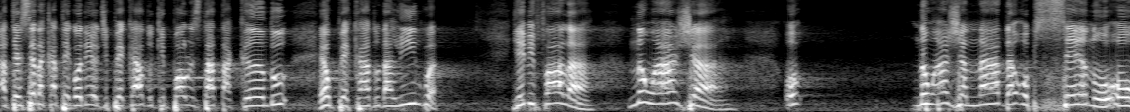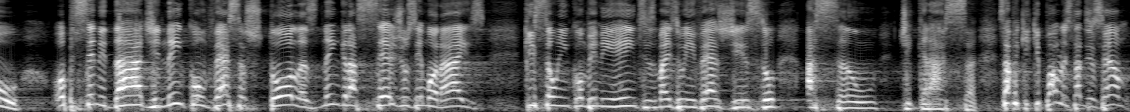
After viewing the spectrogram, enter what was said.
a terceira categoria de pecado que Paulo está atacando é o pecado da língua. E ele fala: não haja, não haja nada obsceno ou obscenidade, nem conversas tolas, nem gracejos imorais, que são inconvenientes, mas ao invés disso, ação de graça. Sabe o que, que Paulo está dizendo?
